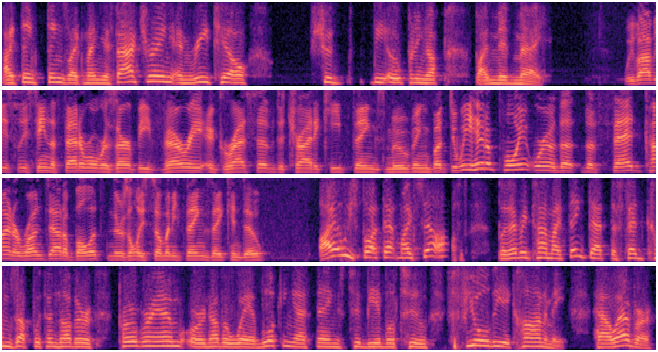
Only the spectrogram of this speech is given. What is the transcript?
I think things like manufacturing and retail should be opening up by mid May. We've obviously seen the Federal Reserve be very aggressive to try to keep things moving, but do we hit a point where the, the Fed kind of runs out of bullets and there's only so many things they can do? I always thought that myself, but every time I think that, the Fed comes up with another program or another way of looking at things to be able to fuel the economy. However,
